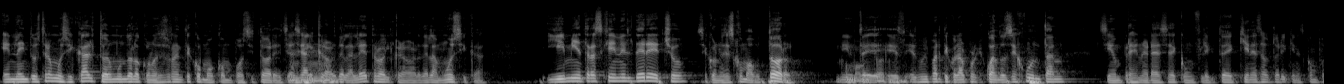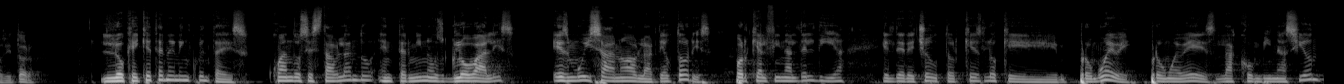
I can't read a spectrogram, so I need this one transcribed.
En la industria musical todo el mundo lo conoce solamente como compositores, ya sea el creador de la letra o el creador de la música. Y mientras que en el derecho se conoce como autor. Como entonces autor. Es, es muy particular porque cuando se juntan siempre genera ese conflicto de quién es autor y quién es compositor. Lo que hay que tener en cuenta es, cuando se está hablando en términos globales, es muy sano hablar de autores, porque al final del día, el derecho de autor, ¿qué es lo que promueve? Promueve es la combinación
